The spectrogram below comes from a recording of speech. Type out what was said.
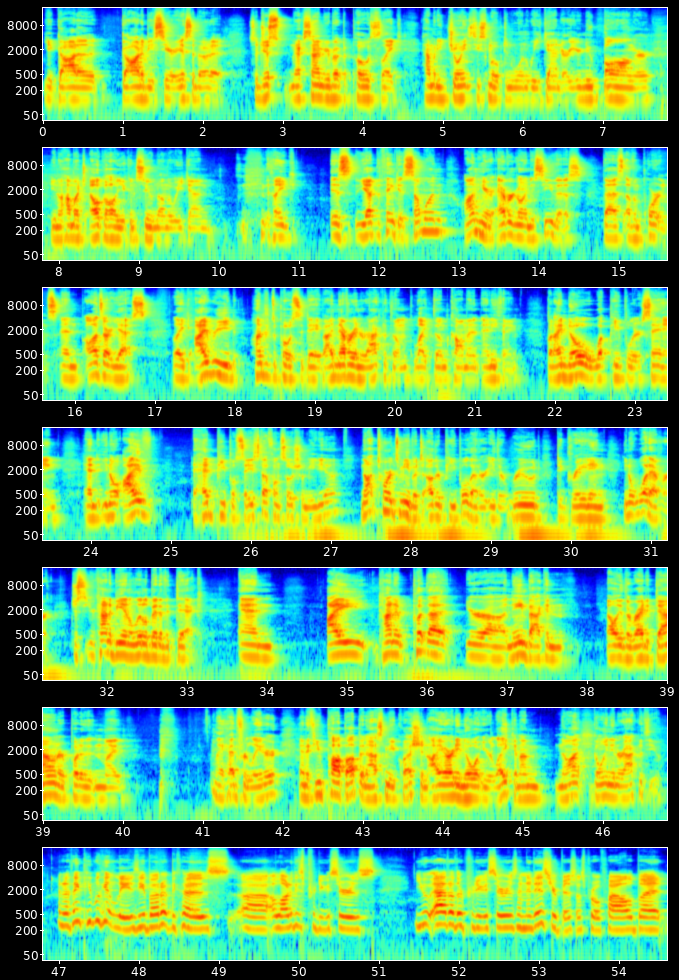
you gotta gotta be serious about it. So just next time you're about to post like how many joints you smoked in one weekend or your new bong or you know how much alcohol you consumed on the weekend like is you have to think is someone on here ever going to see this that's of importance. And odds are yes. Like i read hundreds of posts a day but i never interact with them like them comment anything. But i know what people are saying. And you know i've had people say stuff on social media not towards me but to other people that are either rude degrading you know whatever. Just you're kind of being a little bit of a dick. And I kind of put that your uh, name back in. I'll either write it down or put it in my my head for later. And if you pop up and ask me a question, I already know what you're like, and I'm not going to interact with you. And I think people get lazy about it because uh, a lot of these producers, you add other producers, and it is your business profile, but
